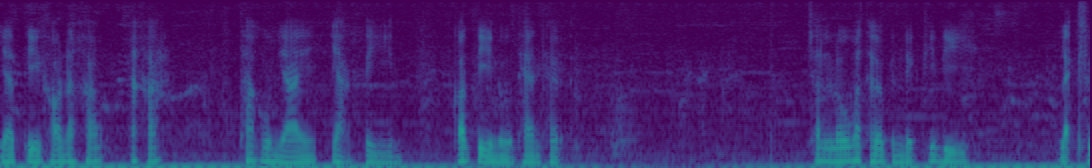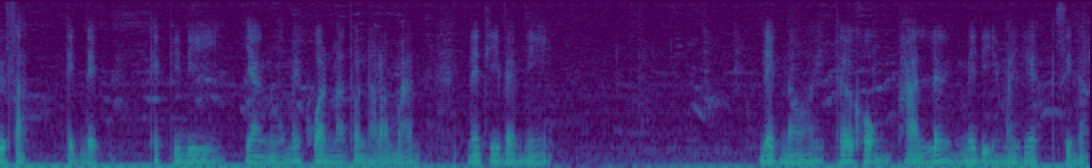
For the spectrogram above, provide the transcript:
อย่าตีเขานะครับนะคะ ถ้าคุณยายอยากตีก็ตีหนูแทนเถอะ ฉันรู้ว่าเธอเป็นเด็กที่ดี และซื่อสัตย์เด็กๆเด็กดีๆอย่างหนูไม่ควรมาทนทรมานในที่แบบนี้ เด็กน้อย เธอคงผ่านเรื่องไม่ดีมาเยอะสินะ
